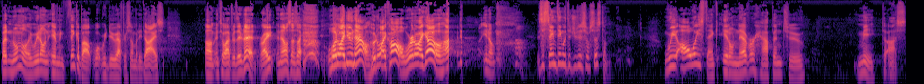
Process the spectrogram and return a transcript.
But normally, we don't even think about what we do after somebody dies um, until after they're dead, right? And then all of a sudden, it's like, what do I do now? Who do I call? Where do I go? Do, you know, it's the same thing with the judicial system we always think it'll never happen to me, to us.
